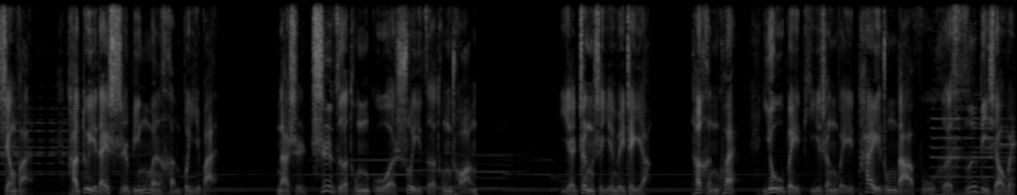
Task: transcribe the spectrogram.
相反。他对待士兵们很不一般，那是吃则同锅，睡则同床。也正是因为这样，他很快又被提升为太中大夫和司隶校尉。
